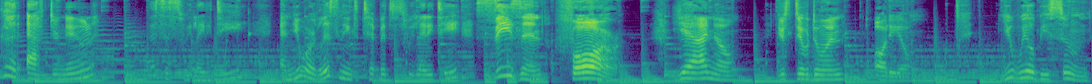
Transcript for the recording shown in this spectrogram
Good afternoon. This is Sweet Lady T, and you are listening to Tidbits of Sweet Lady T, Season 4. Yeah, I know. You're still doing audio. You will be soon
